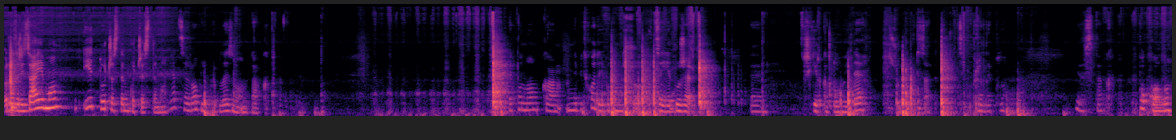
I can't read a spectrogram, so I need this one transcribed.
Розрізаємо і ту частинку чистимо. Я це роблю приблизно так. Економка не підходить, тому що це є дуже шкірка того йде, щоб обрізати. Це прилипло. І ось так по колу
